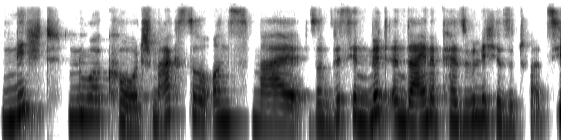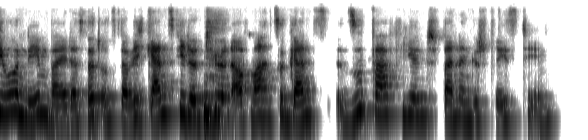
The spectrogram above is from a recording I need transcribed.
nicht nur Coach. Magst du uns mal so ein bisschen mit in deine persönliche Situation nehmen, weil das wird uns, glaube ich, ganz viele Türen aufmachen zu ganz super vielen spannenden Gesprächsthemen.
